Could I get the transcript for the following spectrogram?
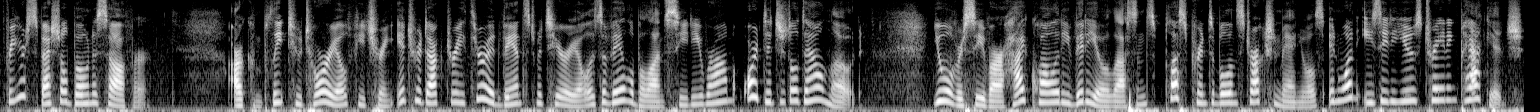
for your special bonus offer. Our complete tutorial featuring introductory through advanced material is available on CD-ROM or digital download. You will receive our high-quality video lessons plus printable instruction manuals in one easy-to-use training package.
